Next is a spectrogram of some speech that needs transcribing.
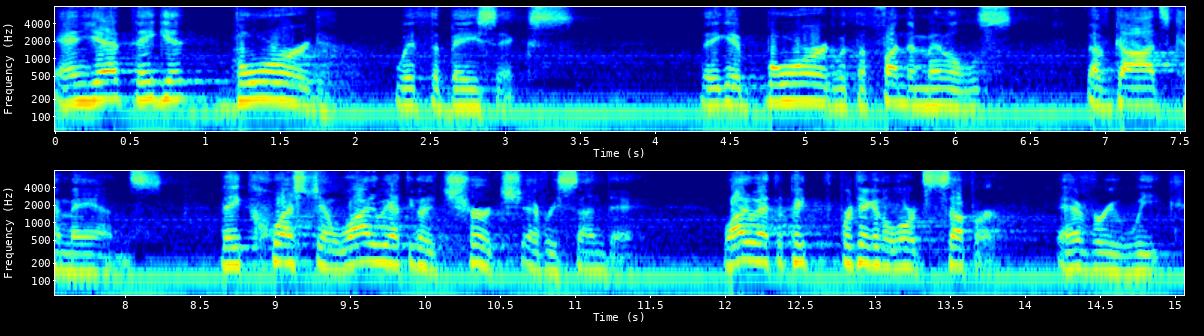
and yet they get bored with the basics. They get bored with the fundamentals of God's commands. They question why do we have to go to church every Sunday? Why do we have to partake of the Lord's Supper every week?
